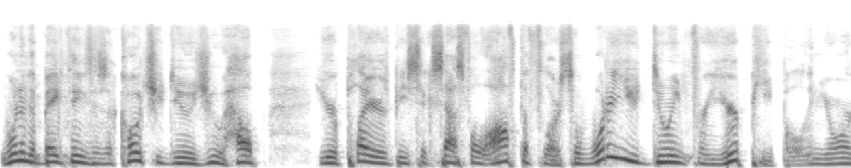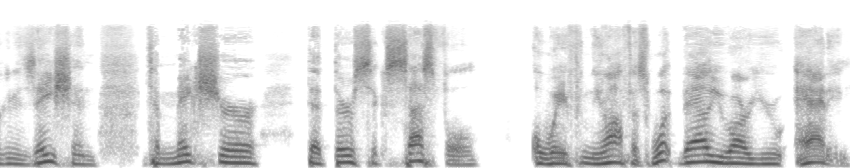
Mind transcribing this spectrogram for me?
One of the big things as a coach you do is you help your players be successful off the floor. So what are you doing for your people in your organization to make sure that they're successful away from the office? What value are you adding?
